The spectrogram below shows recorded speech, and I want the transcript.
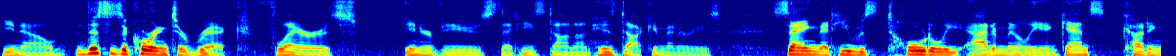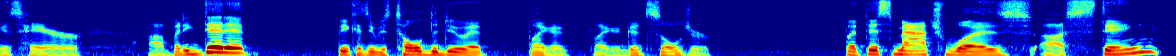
You know, this is according to Ric Flair's interviews that he's done on his documentaries, saying that he was totally adamantly against cutting his hair, uh, but he did it because he was told to do it like a like a good soldier. But this match was uh, Sting,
